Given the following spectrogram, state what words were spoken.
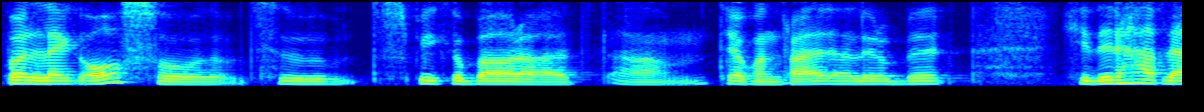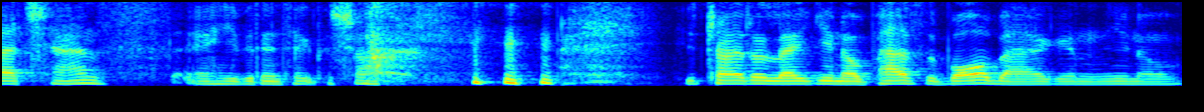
But like also to speak about uh, um, Thiago Andrade a little bit, he did have that chance and he didn't take the shot. he tried to like you know pass the ball back and you know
